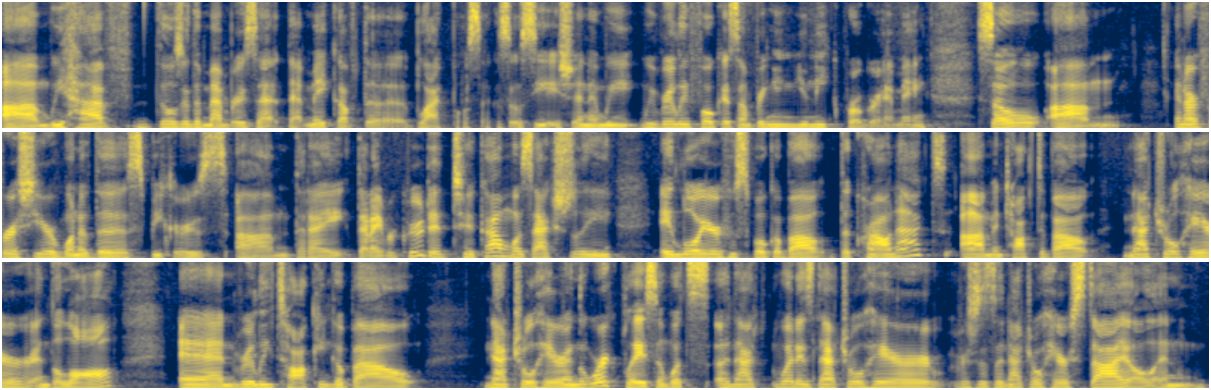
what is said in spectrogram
Um, we have those are the members that, that make up the Black Postdoc Association, and we, we really focus on bringing unique programming. So um, in our first year, one of the speakers um, that I that I recruited to come was actually a lawyer who spoke about the Crown Act um, and talked about natural hair and the law, and really talking about natural hair in the workplace and what's a nat- what is natural hair versus a natural hairstyle and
